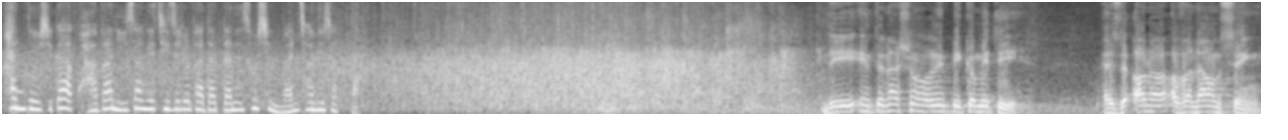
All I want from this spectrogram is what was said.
한 도시가 과반 이상의 지지를 받았다는 소식만 전해졌다. The International Olympic Committee has the honor of announcing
